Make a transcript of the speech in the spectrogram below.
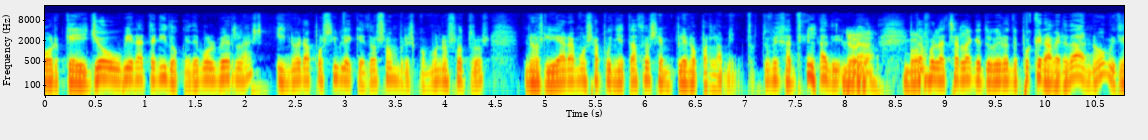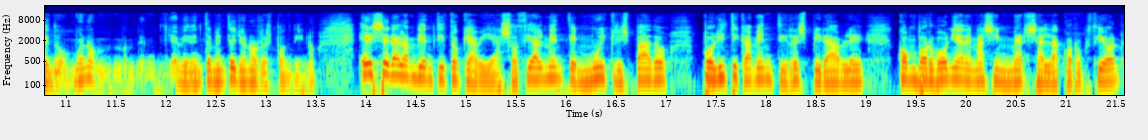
porque yo hubiera tenido que devolverlas y no era posible que dos hombres como nosotros nos liáramos a puñetazos en pleno parlamento. Tú fíjate, la, esta fue la charla que tuvieron después, que era verdad, ¿no? Diciendo, bueno, evidentemente yo no respondí, ¿no? Ese era el ambientito que había, socialmente muy crispado, políticamente irrespirable, con Borbonia además inmersa en la corrupción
